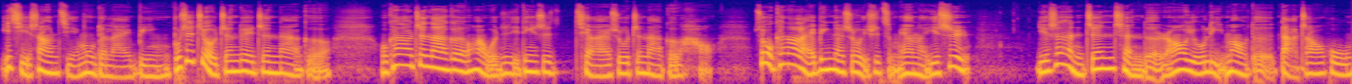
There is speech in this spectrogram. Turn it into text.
一起上节目的来宾，不是只有针对郑大哥。我看到郑大哥的话，我就一定是起来说郑大哥好。所以我看到来宾的时候也是怎么样呢？也是也是很真诚的，然后有礼貌的打招呼。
